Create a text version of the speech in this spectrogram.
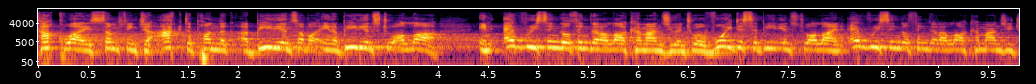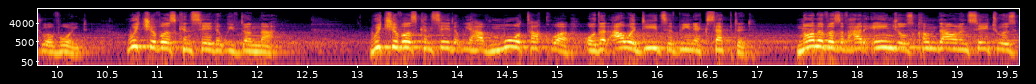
Taqwa is something to act upon the obedience of in obedience to Allah in every single thing that Allah commands you and to avoid disobedience to Allah in every single thing that Allah commands you to avoid. Which of us can say that we've done that? Which of us can say that we have more taqwa or that our deeds have been accepted? None of us have had angels come down and say to us,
